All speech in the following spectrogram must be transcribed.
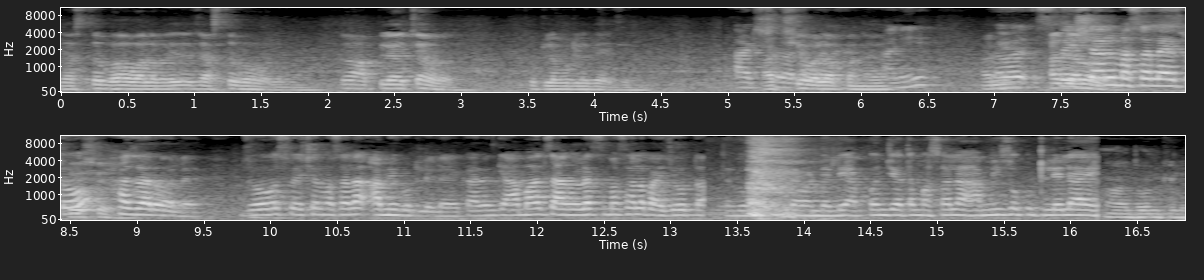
जास्त भाववाला पाहिजे तर जास्त भाववाला पण आहे. तर आपल्या याच्यावर आहे. कुठलं कुठलं घ्यायचं. आठशे आठशेवाला पण आहे. आणि स्पेशल. मसाला आहे तो. हजारवाला आहे. जो स्पेशल मसाला आम्ही कुटलेला आहे. कारण की आम्हाला चांगलाच मसाला पाहिजे होता. तर मंडळी आपण जे आता मसाला आम्ही जो कुटलेला आहे हां दोन किलो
